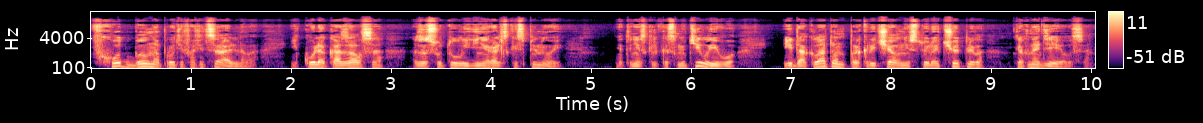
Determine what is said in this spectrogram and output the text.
Вход был напротив официального, и Коля оказался за сутулой генеральской спиной. Это несколько смутило его, и доклад он прокричал не столь отчетливо, как надеялся.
